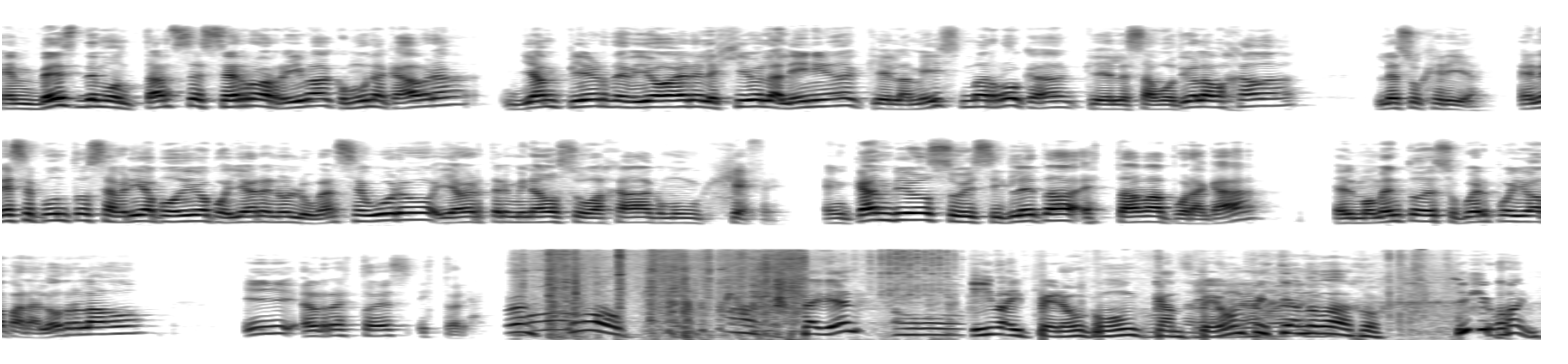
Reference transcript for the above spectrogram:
En vez de montarse cerro arriba como una cabra, Jean-Pierre debió haber elegido la línea que la misma roca que le saboteó la bajada le sugería. En ese punto se habría podido apoyar en un lugar seguro y haber terminado su bajada como un jefe. En cambio, su bicicleta estaba por acá, el momento de su cuerpo iba para el otro lado y el resto es historia. ¿Estáis bien? Iba y pero como un campeón pisteando para abajo. Y dije, Juan,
